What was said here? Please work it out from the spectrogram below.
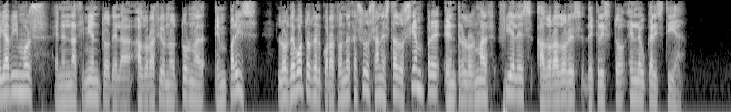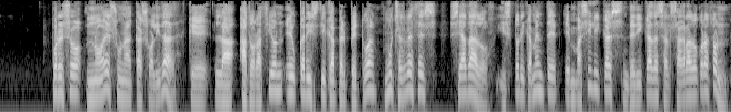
ya vimos, en el nacimiento de la adoración nocturna en París, los devotos del corazón de Jesús han estado siempre entre los más fieles adoradores de Cristo en la Eucaristía. Por eso no es una casualidad que la adoración eucarística perpetua muchas veces se ha dado históricamente en basílicas dedicadas al Sagrado Corazón,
